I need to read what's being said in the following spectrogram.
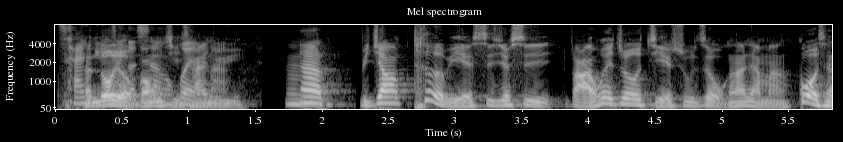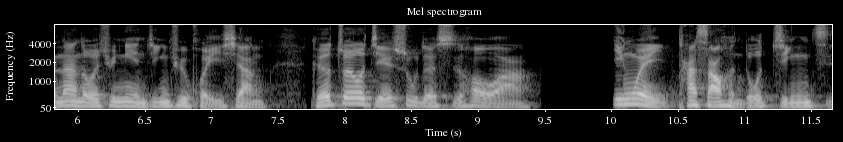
参与很多有功一起参与。那比较特别是，就是法会最后结束之后，我刚刚讲嘛，过程当中都会去念经去回向。可是最后结束的时候啊，因为它烧很多金子。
